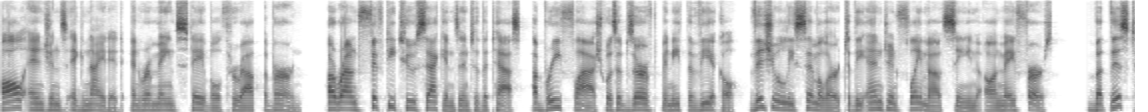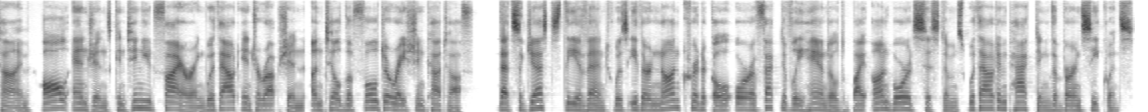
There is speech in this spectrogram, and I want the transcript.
All engines ignited and remained stable throughout the burn. Around 52 seconds into the test, a brief flash was observed beneath the vehicle, visually similar to the engine flameout seen on May 1st. But this time, all engines continued firing without interruption until the full duration cutoff. That suggests the event was either non-critical or effectively handled by onboard systems without impacting the burn sequence.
